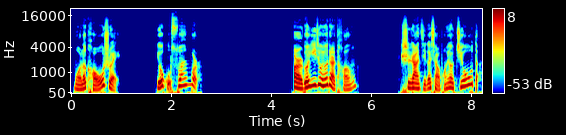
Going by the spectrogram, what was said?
抹了口水，有股酸味儿。耳朵依旧有点疼，是让几个小朋友揪的。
